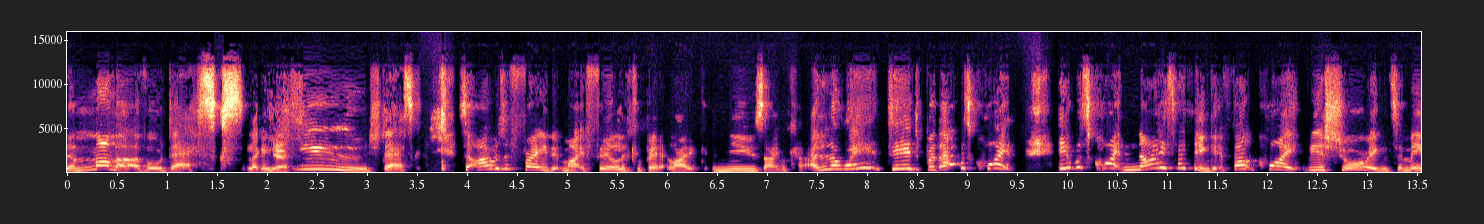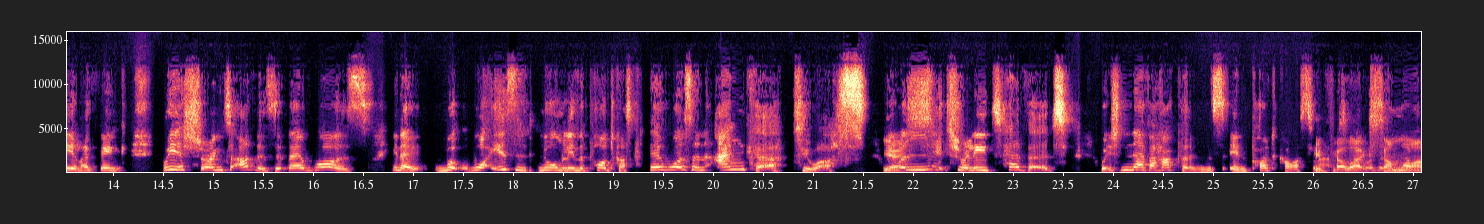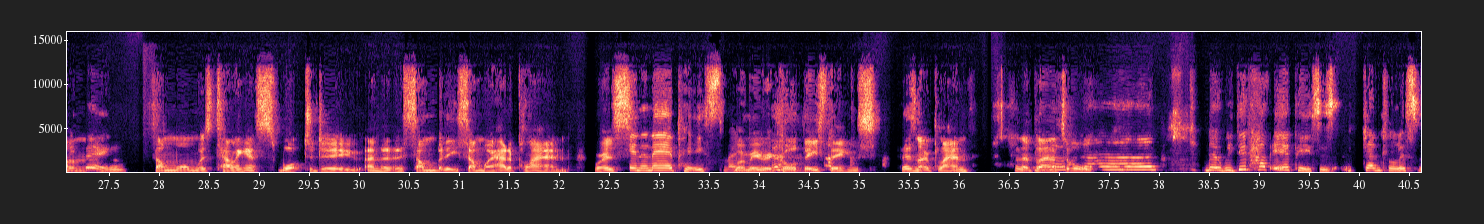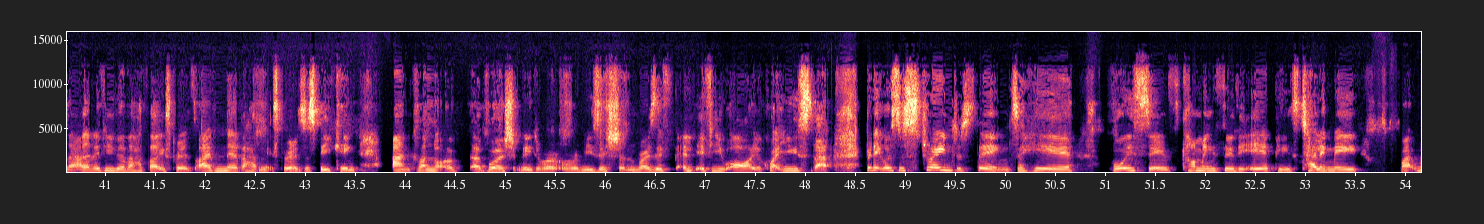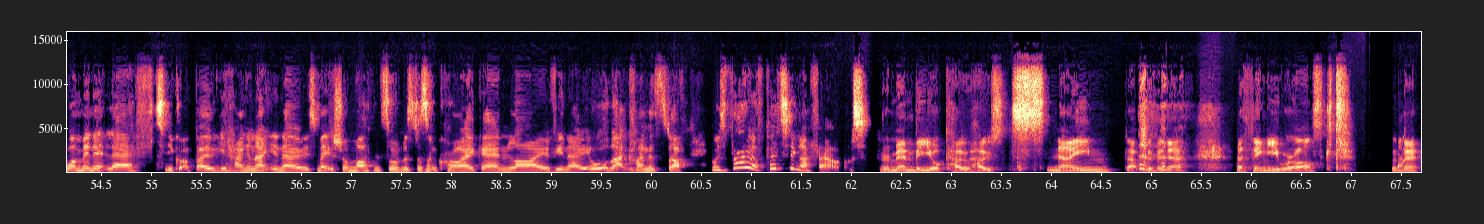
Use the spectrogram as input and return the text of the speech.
the mama of all desks, like a Yes. huge desk. So I was afraid it might feel a little bit like news anchor. I don't know why it did, but that was quite it was quite nice, I think. It felt quite reassuring to me, and I think reassuring to others that there was, you know, what, what isn't normally in the podcast, there was an anchor to us. We were literally tethered, which never happens in podcasts. It felt like a someone-. Someone was telling us what to do and that there's somebody somewhere had a plan. Whereas In an earpiece, maybe. when we record these things, there's no plan. There's no plan at all. plan. No, we did have earpieces. Gentle listener, I don't know if you've ever had that experience. I've never had an experience of speaking, and because I'm not a, a worship leader or, or a musician. Whereas if if you are, you're quite used to that. But it was the strangest thing to hear voices coming through the earpiece telling me. Right, one minute left. You've got a bogey hanging out your nose. Make sure Martin Saunders doesn't cry again live. You know, all that kind Mm. of stuff. It was very off-putting. I felt. Remember your co host's name? That would have been a, a thing you were asked, wouldn't it?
